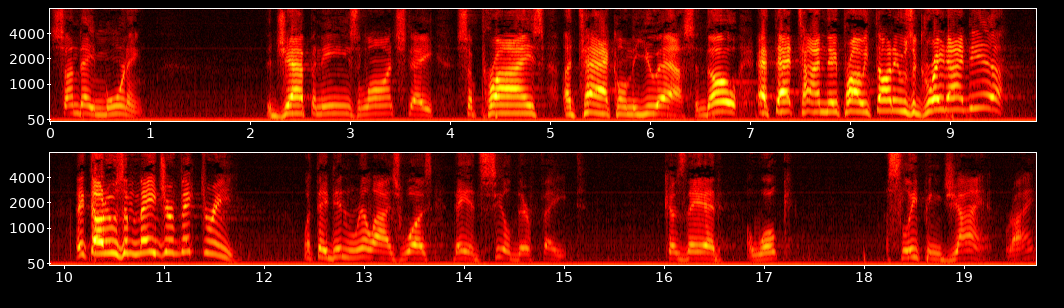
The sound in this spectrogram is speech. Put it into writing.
Sunday morning, the Japanese launched a surprise attack on the U.S. And though at that time they probably thought it was a great idea, they thought it was a major victory. What they didn't realize was they had sealed their fate because they had awoke a sleeping giant, right?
